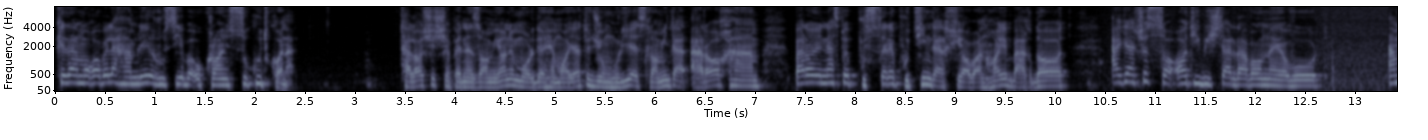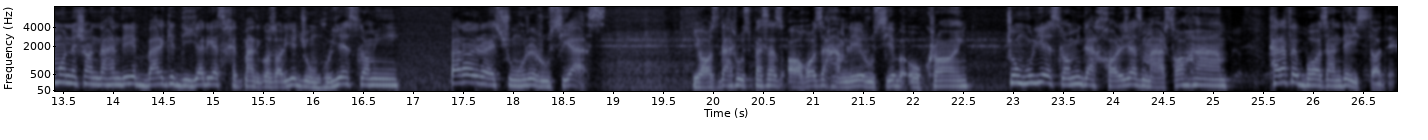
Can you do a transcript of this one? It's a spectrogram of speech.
که در مقابل حمله روسیه به اوکراین سکوت کند. تلاش شبه نظامیان مورد حمایت جمهوری اسلامی در عراق هم برای نصب پوستر پوتین در خیابانهای بغداد اگرچه ساعاتی بیشتر دوام نیاورد اما نشان دهنده برگ دیگری از خدمتگذاری جمهوری اسلامی برای رئیس جمهور روسیه است. یازده روز پس از آغاز حمله روسیه به اوکراین جمهوری اسلامی در خارج از مرزها هم طرف بازنده ایستاده.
